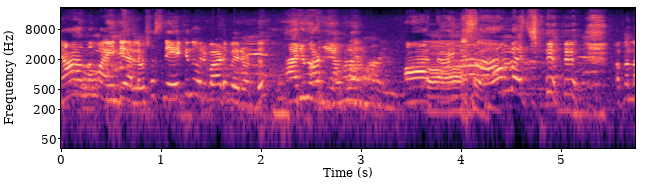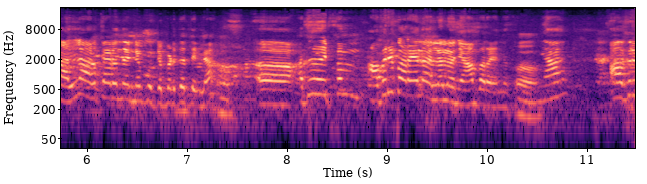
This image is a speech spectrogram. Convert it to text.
ഞാൻ ഒന്നും മൈൻഡ് ചെയ്യാറില്ല. പക്ഷെ സ്നേഹിക്കുന്ന ഒരുപാട് പേരുണ്ട്. ആ താങ്ക് യു സോ മച്ച് അപ്പൊ നല്ല ആൾക്കാരൊന്നും എന്നെ കുറ്റപ്പെടുത്തത്തില്ല. അത് ഇപ്പം അവർ പറയുന്നതല്ലല്ലോ ഞാൻ പറയുന്നത്. ഞാൻ അവർ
